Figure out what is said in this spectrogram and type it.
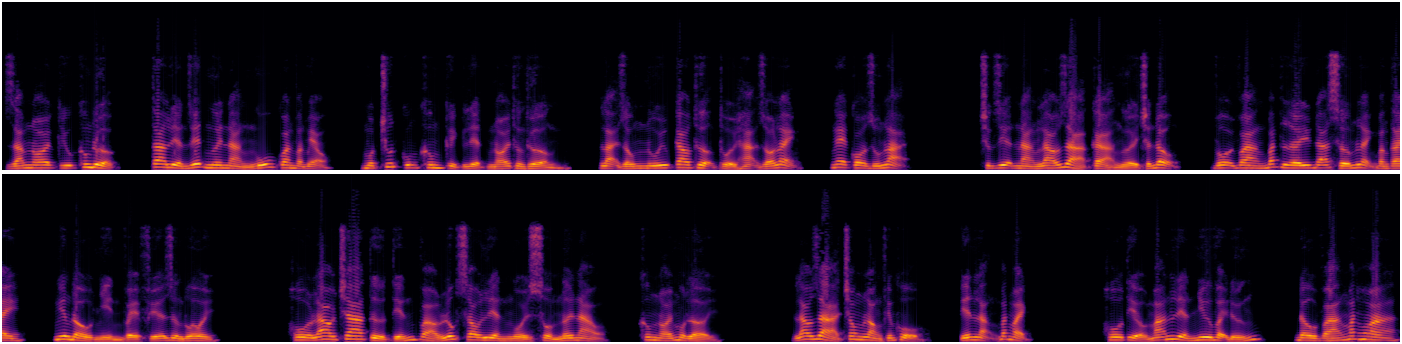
Dám nói cứu không được, ta liền giết ngươi nàng ngũ quan vật mẹo, một chút cũng không kịch liệt nói thường thường, lại giống núi cao thượng thổi hạ gió lạnh, nghe co rúm lại. Trực diện nàng lão giả cả người chấn động, vội vàng bắt lấy đã sớm lạnh băng tay, nghiêng đầu nhìn về phía giường đôi. Hồ lao cha từ tiến vào lúc sau liền ngồi xổm nơi nào, không nói một lời. Lao giả trong lòng phiếm khổ, yên lặng bắt mạch. Hồ tiểu mãn liền như vậy đứng, đầu váng mắt hoa,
